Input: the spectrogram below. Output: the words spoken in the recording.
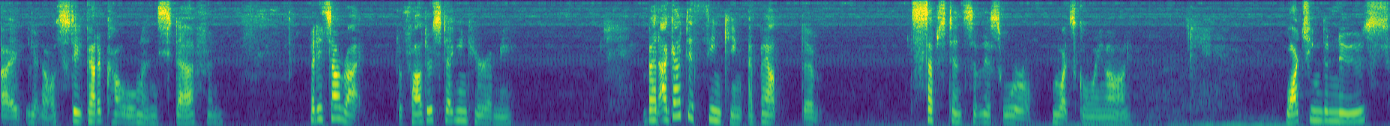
I, you know, still got a cold and stuff, and but it's all right. The Father's taking care of me. But I got to thinking about the substance of this world and what's going on. Watching the news,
